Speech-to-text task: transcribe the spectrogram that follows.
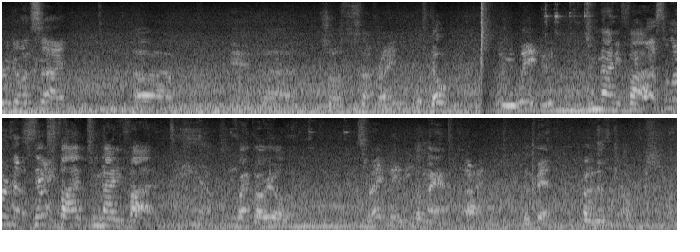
We're gonna go inside um, and uh, show us the stuff, right? Let's go. What do you weigh, dude? 295. He wants to learn how to fight. 6'5", 295. Damn, dude. Frank Ariola, That's right, baby. the man, All right. the myth. Let's go.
